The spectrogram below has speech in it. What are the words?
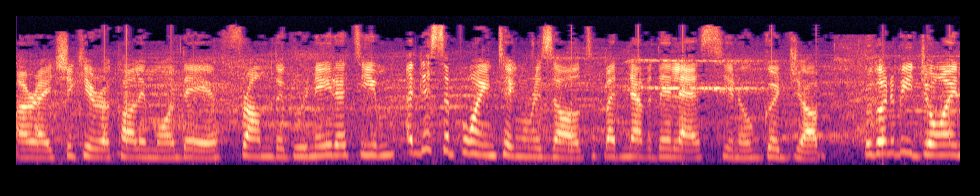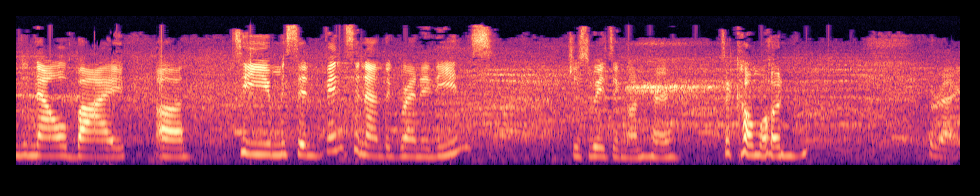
All right, Shakira Collymore there from the Grenada team. A disappointing result, but nevertheless, you know, good job. We're going to be joined now by uh, Team St. Vincent and the Grenadines. Just waiting on her to come on. Right.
